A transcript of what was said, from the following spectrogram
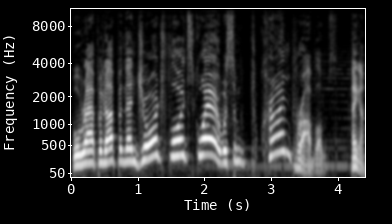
We'll wrap it up. And then George Floyd Square with some crime problems. Hang on.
